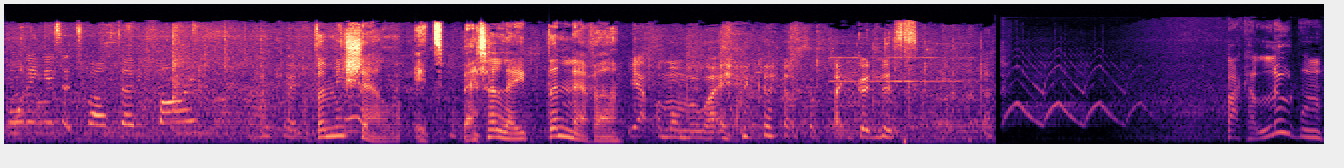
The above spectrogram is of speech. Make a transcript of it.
Boarding is at 12.35. Okay. For Michelle, it's better late than never. Yeah, I'm on my way. Thank goodness. Back at Luton,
